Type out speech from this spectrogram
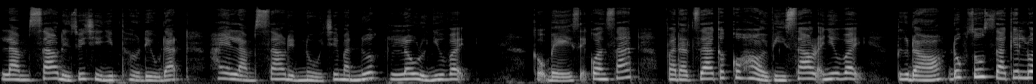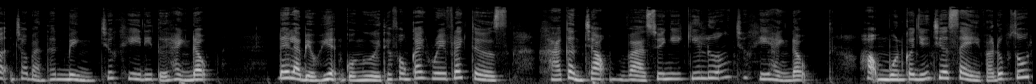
làm sao để duy trì nhịp thở đều đặn hay làm sao để nổi trên mặt nước lâu được như vậy. Cậu bé sẽ quan sát và đặt ra các câu hỏi vì sao lại như vậy, từ đó đúc rút ra kết luận cho bản thân mình trước khi đi tới hành động. Đây là biểu hiện của người theo phong cách reflectors, khá cẩn trọng và suy nghĩ kỹ lưỡng trước khi hành động. Họ muốn có những chia sẻ và đúc rút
